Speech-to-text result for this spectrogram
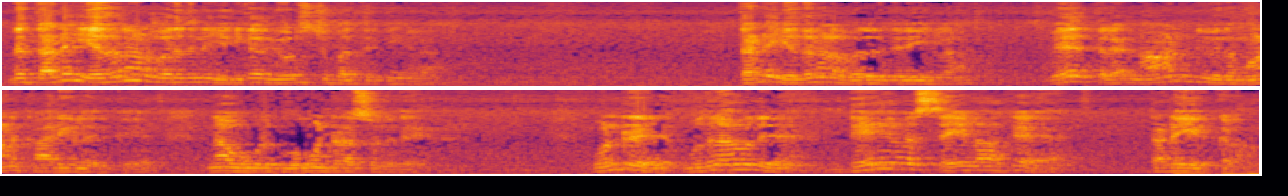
இந்த தடை எதனால் வருதுன்னு என்னைக்காவது யோசிச்சு பார்த்திருக்கீங்களா? தடை எதனால வருது தெரியுங்களா? வேதத்துல நான்கு விதமான காரியங்கள் இருக்கு. நான் உங்களுக்கு ஒவ்வொன்றா சொல்லுகிறேன். ஒன்று முதலாவது தேவ செயலாக தடை இருக்கலாம்.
